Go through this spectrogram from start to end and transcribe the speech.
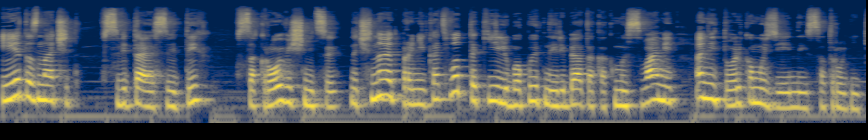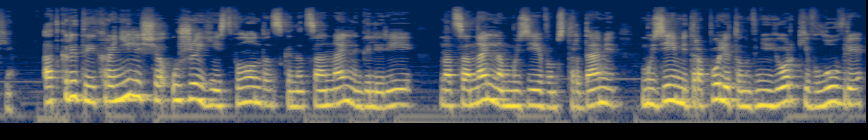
И это значит, в святая святых, в сокровищницы начинают проникать вот такие любопытные ребята, как мы с вами, а не только музейные сотрудники. Открытые хранилища уже есть в Лондонской национальной галерее, Национальном музее в Амстердаме, Музее Метрополитен в Нью-Йорке, в Лувре,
